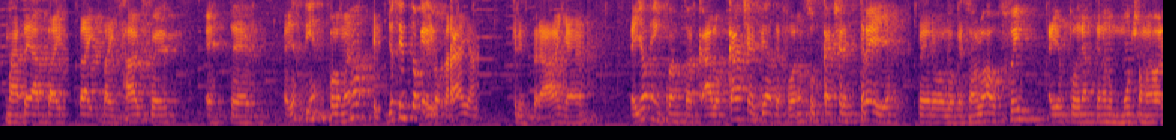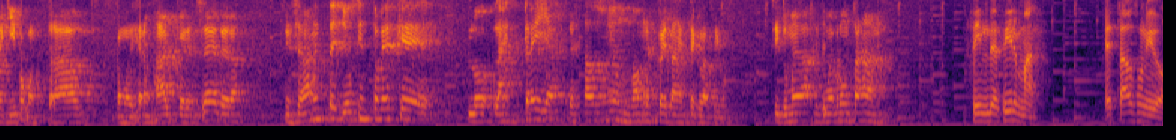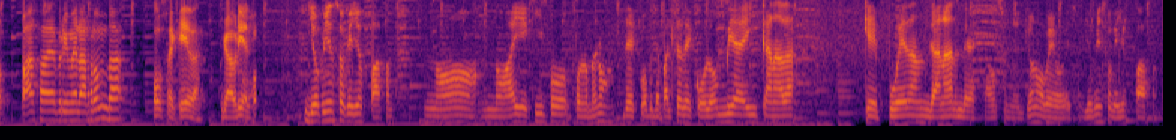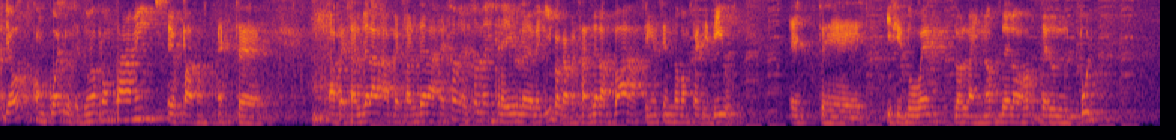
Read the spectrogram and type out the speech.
mate a Bryce, Bryce, Harper. Este, ellos tienen, por lo menos, yo siento que Chris los Bryan. Chris Bryan. Ellos, en cuanto a, los catchers, fíjate, fueron sus catchers estrellas, pero lo que son los outfits, ellos podrían tener un mucho mejor equipo con Trout, como dijeron Harper, etcétera. Sinceramente, yo siento que es que las estrellas de Estados Unidos no respetan este clásico. Si tú me, si tú me preguntas a mí. Sin decir más, Estados Unidos pasa de primera ronda o se queda. Gabriel. Yo pienso que ellos pasan. No, no hay equipo, por lo menos de, de parte de Colombia y Canadá, que puedan ganarle a Estados Unidos. Yo no veo eso. Yo pienso que ellos pasan. Yo concuerdo. Si tú me preguntas a mí, ellos pasan. Este, a pesar de la, a pesar de la, eso, eso es lo increíble del equipo, que a pesar de las bajas siguen siendo competitivos. Este, y si tú ves los line-up de los, del pool,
